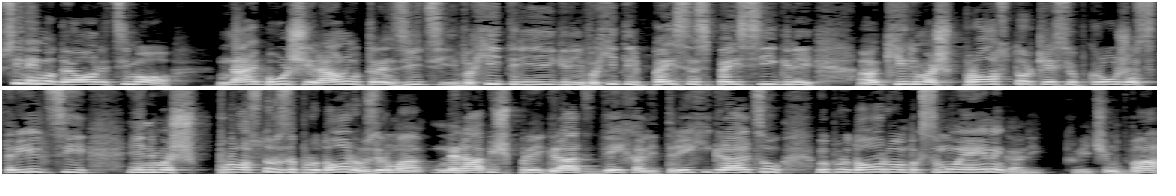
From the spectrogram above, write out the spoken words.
vsi vemo, da je on recimo najboljši ravno v tranziciji, v hitri igri, v hitri pace and space igri, kjer imaš prostor, kjer si obkrožen streljci in imaš prostor za prodore, oziroma ne rabiš preigrati dveh ali treh igralcev v prodoru, ampak samo enega ali kvečem dva,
